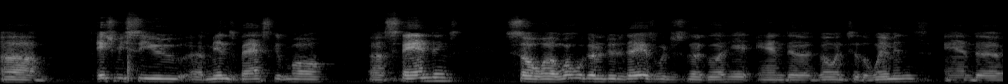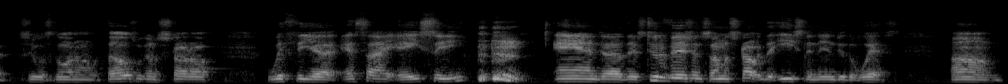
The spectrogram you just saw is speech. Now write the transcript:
um, HBCU uh, men's basketball uh, standings. So, uh, what we're going to do today is we're just going to go ahead and uh, go into the women's and see what's going on with those. We're going to start off with the SIAC. and uh, there's two divisions, so I'm going to start with the East and then do the West. Um,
